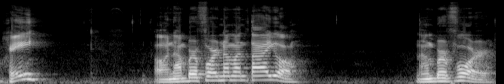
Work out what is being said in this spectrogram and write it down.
Okay? O, number 4 naman tayo. Number 4.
